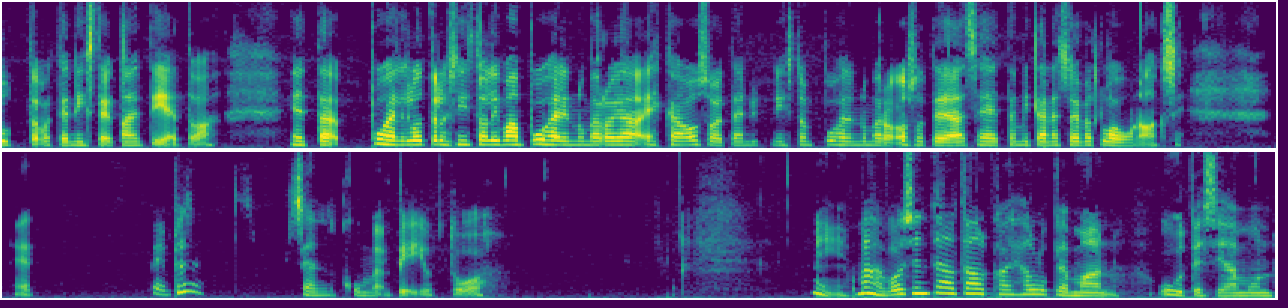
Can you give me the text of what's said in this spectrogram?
tuttavat ja niistä jotain tietoa. Että puhelinluettelossa niistä oli vain puhelinnumero ja ehkä osoite, ja nyt niistä on puhelinnumero osoite ja se, että mitä ne söivät lounaaksi. Et, eipä sen kummempi juttu ole. Niin, mä voisin täältä alkaa ihan lukemaan uutisia mun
